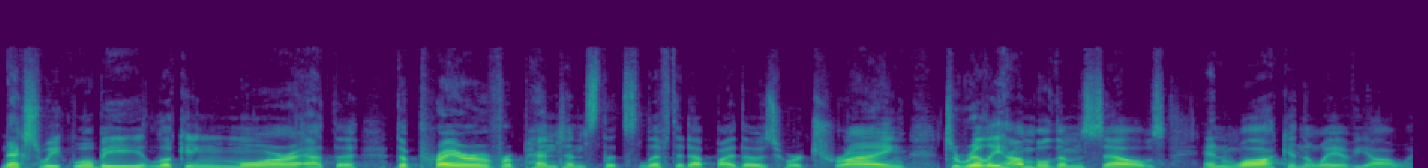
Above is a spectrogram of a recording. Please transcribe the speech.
Next week, we'll be looking more at the, the prayer of repentance that's lifted up by those who are trying to really humble themselves and walk in the way of Yahweh.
